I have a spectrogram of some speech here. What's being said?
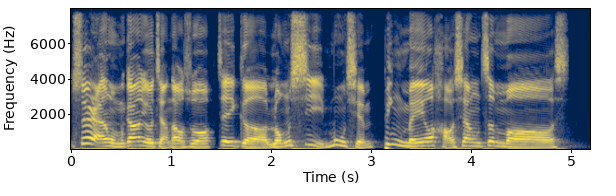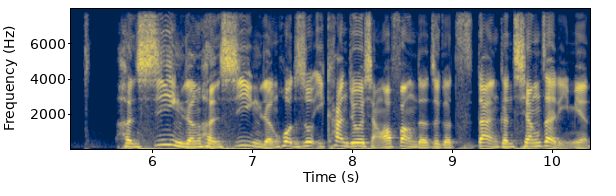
虽然我们刚刚有讲到说，这个龙系目前并没有好像这么。很吸引人，很吸引人，或者说一看就会想要放的这个子弹跟枪在里面。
